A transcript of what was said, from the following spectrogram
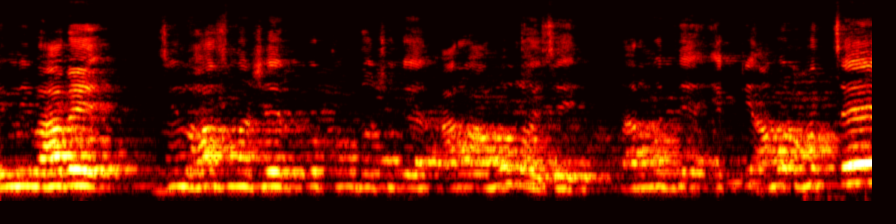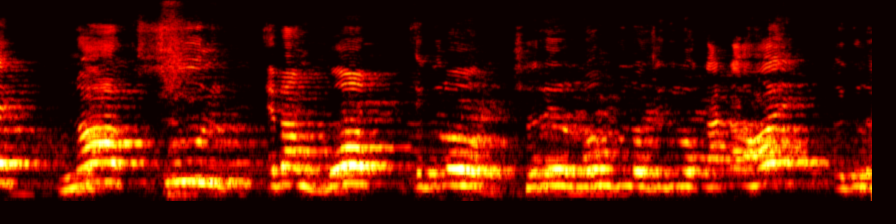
এমনিভাবে জিলহজ মাসের প্রথম দশকে আরও আমল রয়েছে, তার মধ্যে একটি আমল হচ্ছে নখ, চুল এবং গোপ। এগুলো শরীরের লোমগুলো যেগুলো কাটা হয়, এগুলো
